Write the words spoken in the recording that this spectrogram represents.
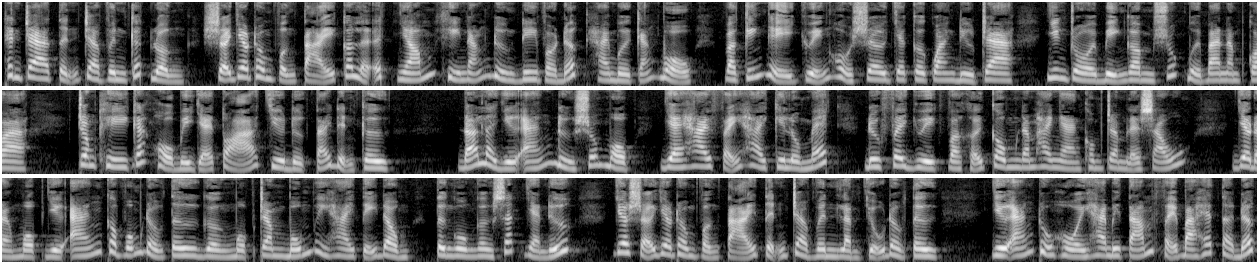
Thanh tra tỉnh Trà Vinh kết luận, Sở Giao thông Vận tải có lợi ích nhóm khi nắn đường đi vào đất 20 cán bộ và kiến nghị chuyển hồ sơ cho cơ quan điều tra, nhưng rồi bị ngâm suốt 13 năm qua, trong khi các hộ bị giải tỏa chưa được tái định cư. Đó là dự án đường số 1 dài 2,2 km được phê duyệt và khởi công năm 2006. Giai đoạn 1 dự án có vốn đầu tư gần 142 tỷ đồng từ nguồn ngân sách nhà nước do Sở Giao thông Vận tải tỉnh Trà Vinh làm chủ đầu tư. Dự án thu hồi 28,3 hecta đất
